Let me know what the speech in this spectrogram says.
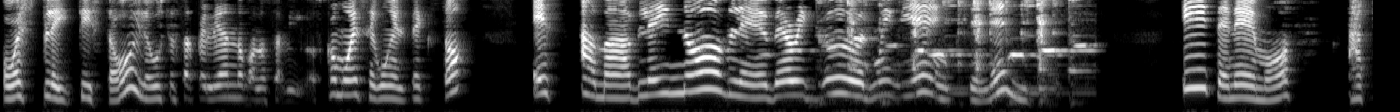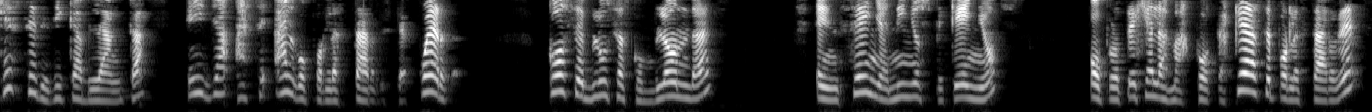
O es pleitista, uy, le gusta estar peleando con los amigos. ¿Cómo es según el texto? Es amable y noble. Very good. Muy bien. Excelente. Y tenemos, ¿a qué se dedica Blanca? Ella hace algo por las tardes, ¿te acuerdas? Cose blusas con blondas, enseña a niños pequeños o protege a las mascotas. ¿Qué hace por las tardes?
